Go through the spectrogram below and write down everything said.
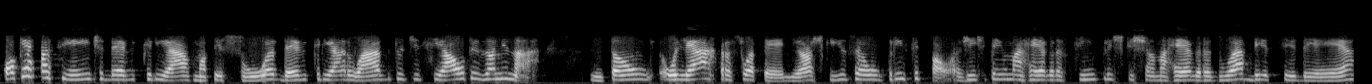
qualquer paciente deve criar, uma pessoa deve criar o hábito de se autoexaminar. Então, olhar para a sua pele, eu acho que isso é o principal. A gente tem uma regra simples que chama regra do ABCDE,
